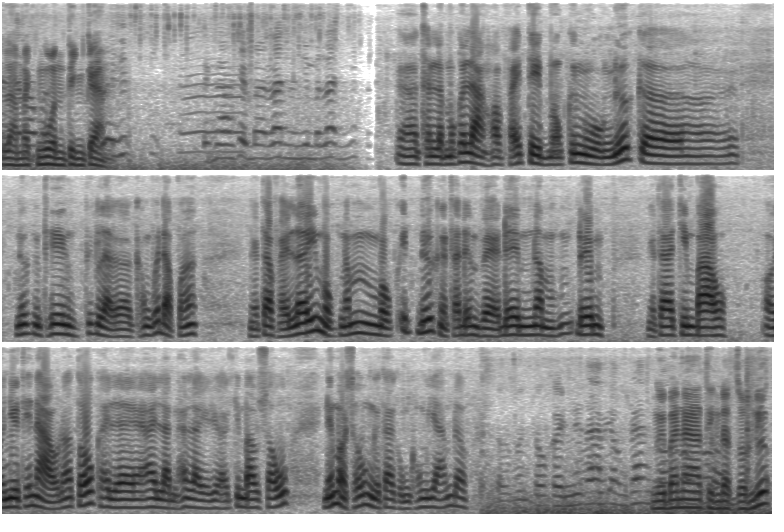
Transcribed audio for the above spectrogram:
là mạch nguồn tình cảm. À, thành lập một cái làng họ phải tìm một cái nguồn nước uh, nước thiên, tức là không có độc á. Người ta phải lấy một nắm một ít nước người ta đem về đêm năm đêm người ta chim bao ờ, như thế nào, nó tốt hay là, hay lành hay là chim bao xấu? Nếu mà xấu, người ta cũng không dám đâu. Người Ba Na thường đặt giọt nước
